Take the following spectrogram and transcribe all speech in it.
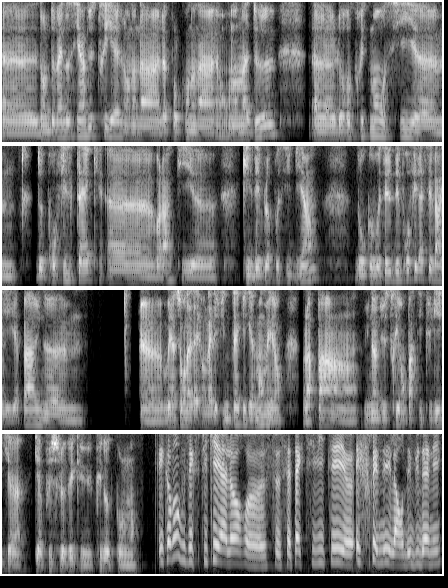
euh, dans le domaine aussi industriel, on en a là pour le coup on en a on en a deux, euh, le recrutement aussi de profils tech, voilà qui qui se développe aussi bien. Donc c'est des profils assez variés. Il n'y a pas une bien sûr, on a, les, on a les fintech également, mais voilà, pas une industrie en particulier qui a, qui a plus levé qu'une autre pour le moment. Et comment vous expliquez alors euh, cette activité euh, effrénée là en début d'année?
